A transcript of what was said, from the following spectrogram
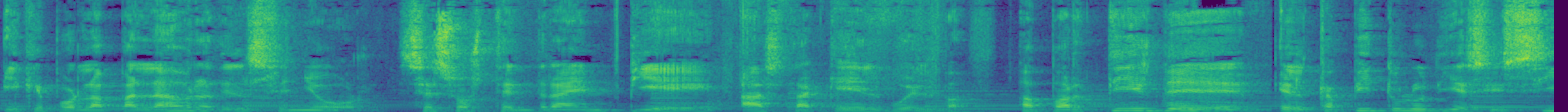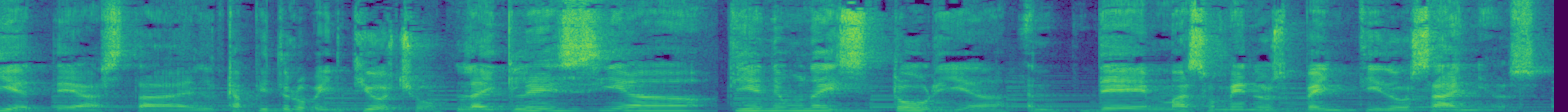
y que por la palabra del Señor se sostendrá en pie hasta que Él vuelva. A partir de el capítulo 17 hasta el capítulo 28, la iglesia tiene una historia de más o menos 22 años.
